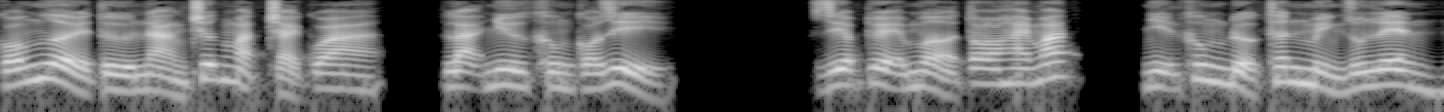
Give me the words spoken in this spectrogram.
có người từ nàng trước mặt trải qua, lại như không có gì. Diệp Tuệ mở to hai mắt, nhịn không được thân mình run lên.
